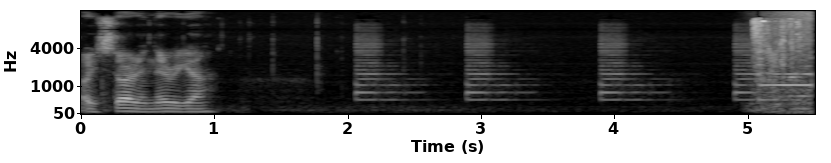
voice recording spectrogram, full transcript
Oh, he's starting. There we go. Thank you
